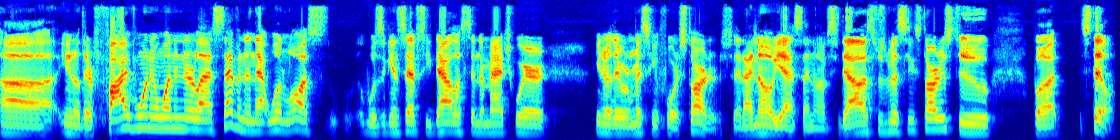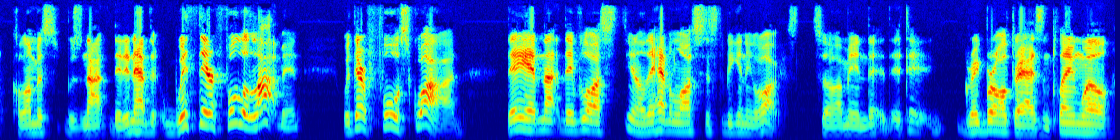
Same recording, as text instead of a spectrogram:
Uh, you know, they're five one and one in their last seven, and that one loss was against FC Dallas in a match where, you know, they were missing four starters. And I know, yes, I know FC Dallas was missing starters too, but still, Columbus was not. They didn't have the, with their full allotment, with their full squad. They have not. They've lost. You know, they haven't lost since the beginning of August. So I mean, they, they, Greg Berhalter hasn't playing well.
